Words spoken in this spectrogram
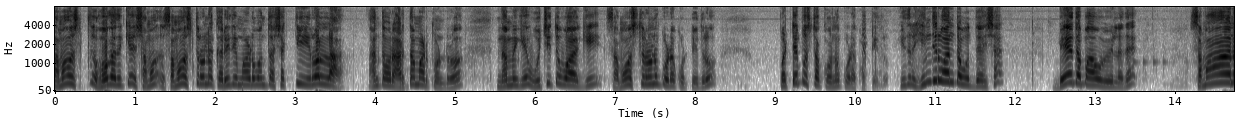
ಸಮವಸ್ತ್ರ ಹೋಗೋದಕ್ಕೆ ಸಮ ಸಮವಸ್ತ್ರವನ್ನು ಖರೀದಿ ಮಾಡುವಂಥ ಶಕ್ತಿ ಇರೋಲ್ಲ. ಅಂತ ಅವ್ರು ಅರ್ಥ ಮಾಡಿಕೊಂಡ್ರು, ನಮಗೆ ಉಚಿತವಾಗಿ ಸಮವಸ್ತ್ರನೂ ಕೂಡ ಕೊಟ್ಟಿದ್ದರು ಪಠ್ಯಪುಸ್ತಕವನ್ನು ಕೂಡ ಕೊಟ್ಟಿದ್ದರು ಇದರ ಹಿಂದಿರುವಂಥ ಉದ್ದೇಶ ಭೇದ ಭಾವವಿಲ್ಲದೆ ಸಮಾನ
